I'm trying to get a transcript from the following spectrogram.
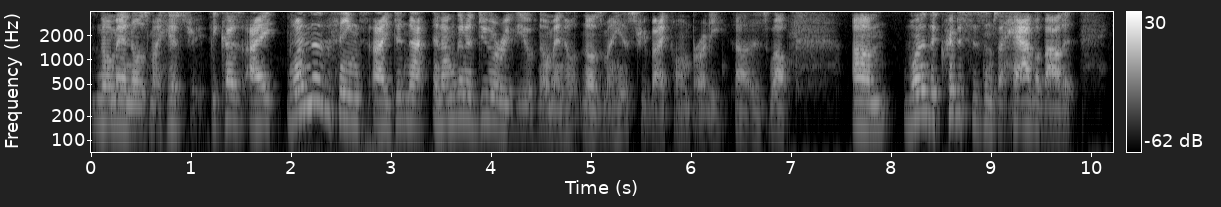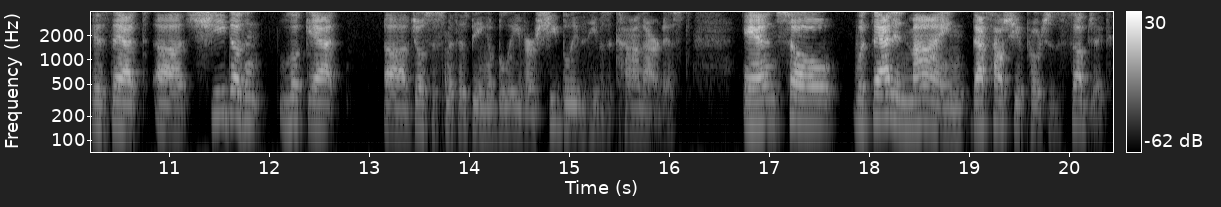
No Man Knows My History because I one of the things I did not, and I'm going to do a review of No Man Knows My History by Fawn Brodie uh, as well. Um, one of the criticisms I have about it is that uh, she doesn't look at uh, Joseph Smith as being a believer. She believed that he was a con artist. And so, with that in mind, that's how she approaches the subject.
